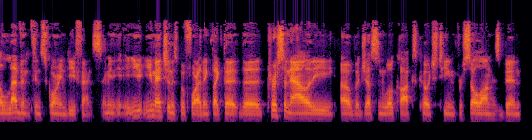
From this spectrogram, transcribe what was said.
11th in scoring defense. I mean, you, you, mentioned this before. I think like the the personality of a Justin Wilcox coach team for so long has been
